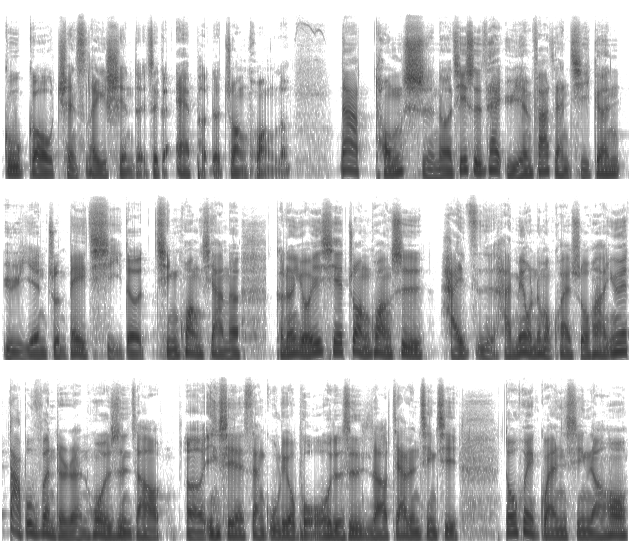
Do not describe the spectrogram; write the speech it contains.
Google Translation 的这个 App 的状况了。那同时呢，其实，在语言发展期跟语言准备期的情况下呢，可能有一些状况是孩子还没有那么快说话，因为大部分的人，或者是你知道，呃，一些三姑六婆，或者是你知道家人亲戚都会关心，然后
